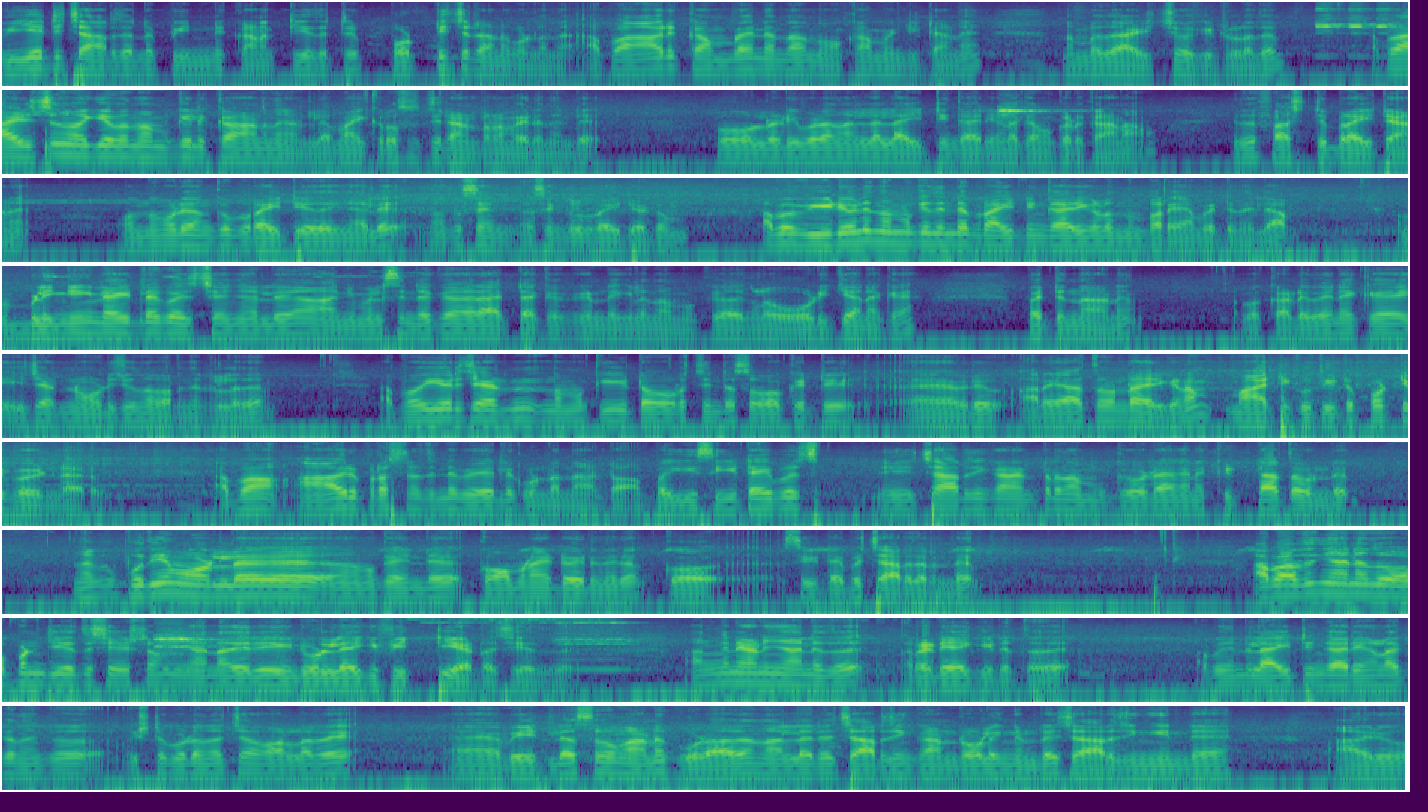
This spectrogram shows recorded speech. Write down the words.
വി എ ടി ചാർജറിന്റെ പിന്ന് കണക്ട് ചെയ്തിട്ട് പൊട്ടിച്ചിട്ടാണ് കൊണ്ടുവന്നത്. അപ്പോൾ ആ ഒരു കംപ്ലയിന്റ് എന്താണെന്ന് നോക്കാൻ വേണ്ടിയിട്ടാണ് നമ്മളിത് അഴിച്ചു നോക്കിയിട്ടുള്ളത്. അപ്പോൾ അഴിച്ചു നോക്കിയപ്പോൾ നമുക്കിതിൽ കാണുന്നതാണല്ലോ മൈക്രോ സ്വിച്ച് രണ്ടെണ്ണം വരുന്നുണ്ട്. അപ്പോൾ ഓൾറെഡി ഇവിടെ നല്ല ലൈറ്റും കാര്യങ്ങളൊക്കെ നമുക്കിവിടെ കാണാം. ഇത് ഫസ്റ്റ് ബ്രൈറ്റ് ആണ്. ഒന്നും കൂടി നമുക്ക് ബ്രൈറ്റ് ചെയ്ത് കഴിഞ്ഞാൽ നമുക്ക് സിംഗിൾ ബ്രൈറ്റ് കിട്ടും. അപ്പോൾ വീഡിയോയിൽ നമുക്ക് ഇതിന്റെ ബ്രൈറ്റും കാര്യങ്ങളൊന്നും പറയാൻ പറ്റുന്നില്ല. അപ്പോൾ ബ്ലിങ്കിങ് ലൈറ്റിലൊക്കെ വെച്ച് കഴിഞ്ഞാൽ ആനിമൽസിന്റെ ഒക്കെ അറ്റാക്കൊക്കെ ഉണ്ടെങ്കിൽ നമുക്ക് അതുങ്ങളെ ഓടിക്കാനൊക്കെ പറ്റുന്നതാണ്. അപ്പോൾ കടുവേനൊക്കെ ഈ ചേട്ടൻ ഓടിച്ചു എന്ന് പറഞ്ഞിട്ടുള്ളത്. അപ്പോൾ ഈ ഒരു ചേട്ടൻ നമുക്ക് ഈ ടോർച്ചിന്റെ സോക്കറ്റ് ഒരു അറിയാത്തതുകൊണ്ടായിരിക്കണം മാറ്റി കുത്തിയിട്ട് പൊട്ടിപ്പോയിട്ടുണ്ടായിരുന്നു അപ്പോൾ ആ ഒരു പ്രശ്നത്തിന്റെ പേരിൽ കൊണ്ടുവന്ന കേട്ടോ. അപ്പോൾ ഈ സി ടൈപ്പ് ചാർജിങ് കണക്ടർ നമുക്ക് ഇവിടെ അങ്ങനെ കിട്ടാത്തതുകൊണ്ട് നമുക്ക് പുതിയ മോഡൽ നമുക്ക് അതിന്റെ കോമൺ ആയിട്ട് വരുന്നൊരു സി ടൈപ്പ് ചാർജറുണ്ട്. അപ്പോൾ അത് ഞാനത് ഓപ്പൺ ചെയ്ത ശേഷം ഞാൻ അതിൽ ഇതിന്റെ ഉള്ളിലേക്ക് ഫിറ്റ് ചെയ്യാട്ടോ ചെയ്തത്. അങ്ങനെയാണ് ഞാനിത് റെഡിയാക്കി എടുത്തത്. അപ്പോൾ ഇതിന്റെ ലൈറ്റും കാര്യങ്ങളൊക്കെ നിങ്ങൾക്ക് ഇഷ്ടപ്പെടുമെന്ന് വെച്ചാൽ വളരെ വെയ്റ്റ്ലെസ്സുമാണ്. കൂടാതെ നല്ലൊരു ചാർജിങ് കൺട്രോളിംഗ് ഉണ്ട്. ചാർജിങ്ങിന്റെ ആ ഒരു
